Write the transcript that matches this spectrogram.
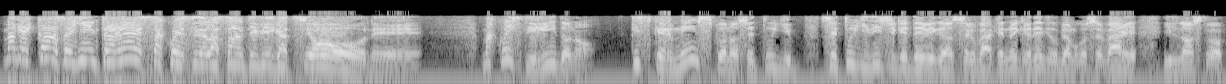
Ma che cosa gli interessa a questi della santificazione? Ma questi ridono, ti scherniscono se tu gli, se tu gli dici che, che, noi credenti dobbiamo conservare il nostro,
